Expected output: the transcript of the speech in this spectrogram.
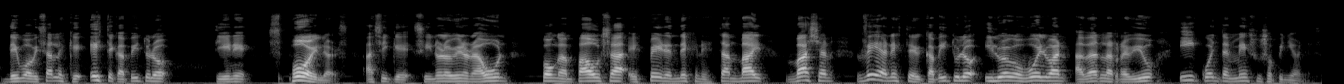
debo avisarles que este capítulo tiene spoilers, así que si no lo vieron aún, pongan pausa, esperen, dejen stand-by, vayan, vean este capítulo y luego vuelvan a ver la review y cuéntenme sus opiniones.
